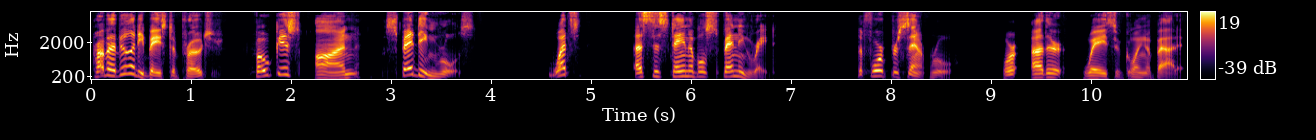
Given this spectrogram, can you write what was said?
Probability based approach focused on spending rules. What's a sustainable spending rate? The 4% rule, or other ways of going about it.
